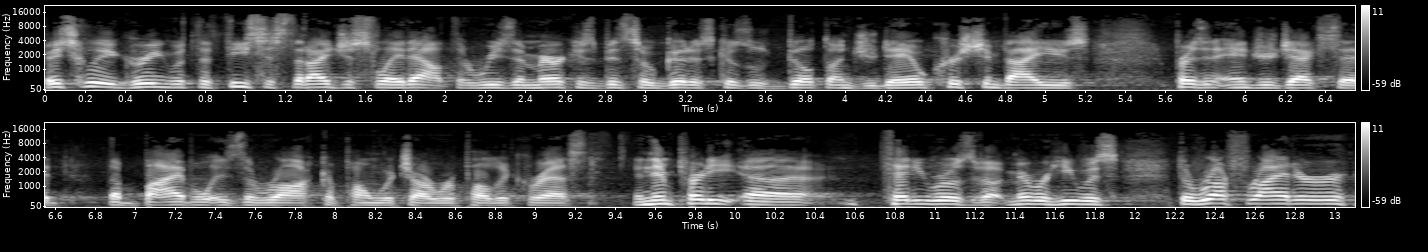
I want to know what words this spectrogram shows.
Basically, agreeing with the thesis that I just laid out. The reason America has been so good is because it was built on Judeo Christian values. President Andrew Jackson said, The Bible is the rock upon which our republic rests. And then pretty, uh, Teddy Roosevelt, remember, he was the Rough Rider,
